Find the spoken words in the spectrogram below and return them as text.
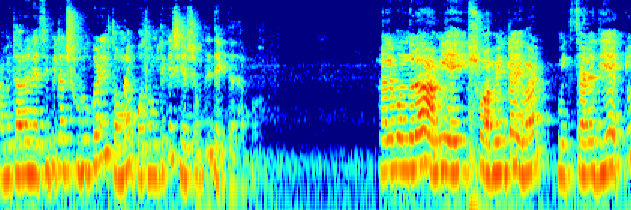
আমি তাহলে রেসিপিটা শুরু করি। তোমরা প্রথম থেকে শেষ অবধি দেখতে থাকো। হ্যালো বন্ধুরা, আমি এই সয়াবিনটা এবার মিক্সচারে দিয়ে একটু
